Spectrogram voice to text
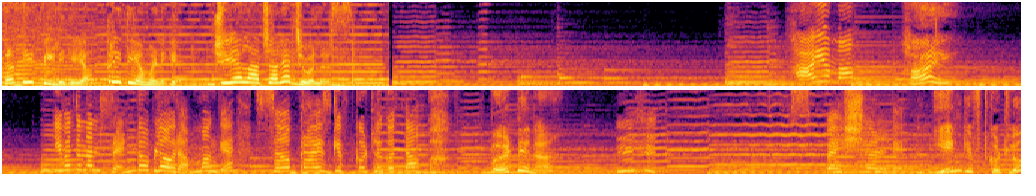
ಪ್ರತಿ ಪೀಳಿಗೆಯ ಪ್ರೀತಿಯ ಮಳಿಗೆ. G L Acharya jewellers hi ಅಮ್ಮ. ಹಾಯ್ ಇವತ್ತು ನನ್ನ ಫ್ರೆಂಡ್ ಒಬ್ಳು ಅವ್ರ ಅಮ್ಮಂಗೆ ಸರ್ಪ್ರೈಸ್ ಗಿಫ್ಟ್ ಕೊಟ್ಲು ಗೊತ್ತಾ? ಬರ್ಡೇನಾ ಸ್ಪೆಷಲ್ ಡೇ ಏನ್ ಗಿಫ್ಟ್ ಕೊಟ್ಲು?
